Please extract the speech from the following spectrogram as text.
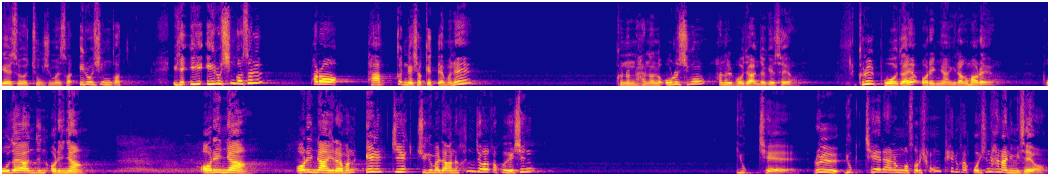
예수 죽으시면서 이루신 것. 이제 이 이루신 것을 바로 다 끝내셨기 때문에 그는 하늘을 오르시고 하늘 보좌에 앉아 계세요. 그를 보좌의 어린 양이라고 말해요. 보좌에 앉은 어린 양. 어린 양. 어린 양이라면 일찍 죽임을 당하는 흔적을 갖고 계신 육체를, 육체라는 것으로 형태를 갖고 계신 하나님이세요.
